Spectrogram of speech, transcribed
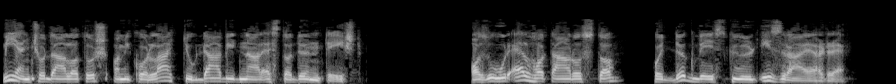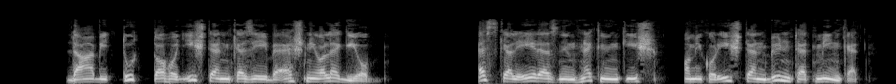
Milyen csodálatos, amikor látjuk Dávidnál ezt a döntést. Az Úr elhatározta, hogy dögvészt küld Izraelre. Dávid tudta, hogy Isten kezébe esni a legjobb. Ezt kell éreznünk nekünk is, amikor Isten büntet minket.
